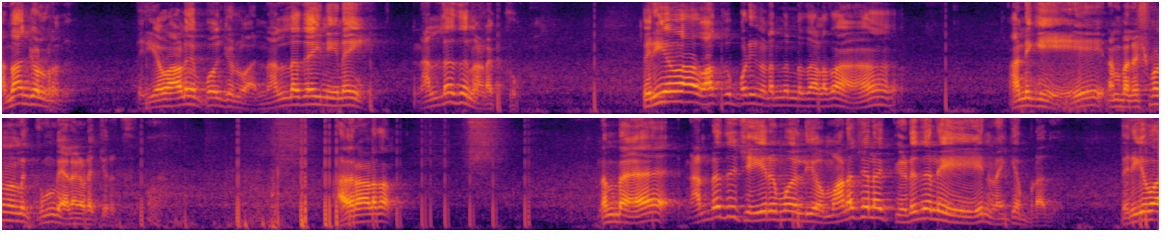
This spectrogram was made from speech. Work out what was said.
அதான் சொல்கிறது பெரியவாளும் எப்போதும் சொல்லுவாள் நல்லதை நினை நல்லது நடக்கும். பெரியவா வாக்குப்படி நடந்துன்றதால தான் அன்றைக்கி நம்ம லக்ஷ்மணனுக்கும் வேலை கிடைச்சிருக்கு. அதனால தான் நம்ம நல்லது செய்கிறோமோ இல்லையோ மனசில் கெடுதலே நினைக்கப்படாது. பெரியவா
